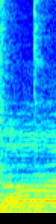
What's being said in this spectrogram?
Lord,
